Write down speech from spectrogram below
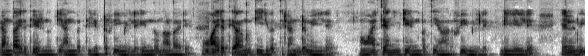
രണ്ടായിരത്തി എഴുന്നൂറ്റി അൻപത്തി എട്ട് ഫീമെയിൽ ഹിന്ദു നാടാർ മൂവായിരത്തി അറുന്നൂറ്റി ഇരുപത്തി രണ്ട് മെയിൽ മൂവായിരത്തി അഞ്ഞൂറ്റി എൺപത്തി ആറ് ഫീമെയിൽ ഡി എയിൽ എൽ വി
